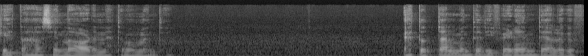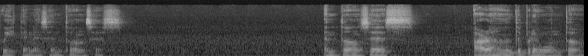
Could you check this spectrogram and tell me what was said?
¿qué estás haciendo ahora en este momento? Es totalmente diferente a lo que fuiste en ese entonces. Entonces, ahora es donde te pregunto,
